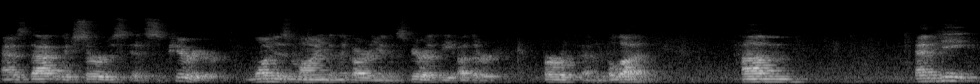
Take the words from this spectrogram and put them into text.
as that which serves its superior. One is mind and the guardian spirit, the other earth and blood. Um, and he,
